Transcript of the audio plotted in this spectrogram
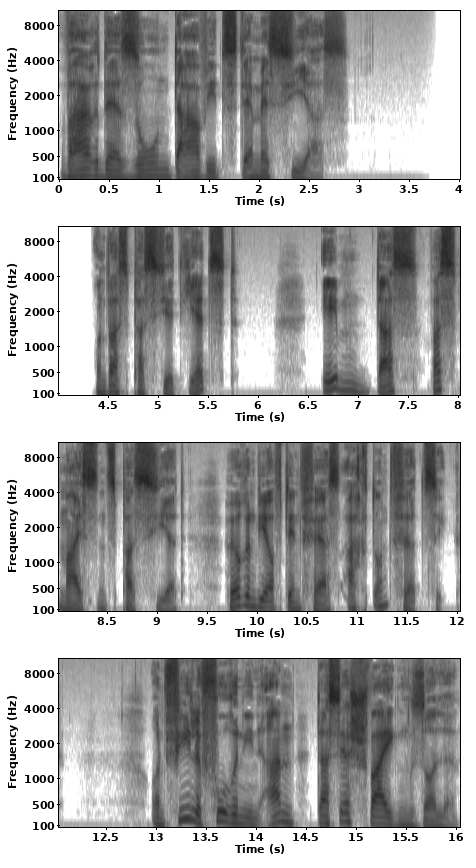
war der Sohn Davids, der Messias. Und was passiert jetzt? Eben das, was meistens passiert. Hören wir auf den Vers 48. Und viele fuhren ihn an, dass er schweigen solle.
